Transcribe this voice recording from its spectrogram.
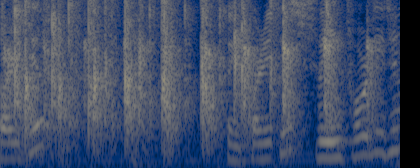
42. Swing 42? Swing 42.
